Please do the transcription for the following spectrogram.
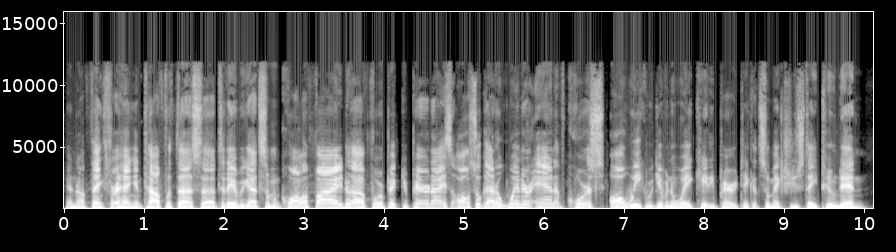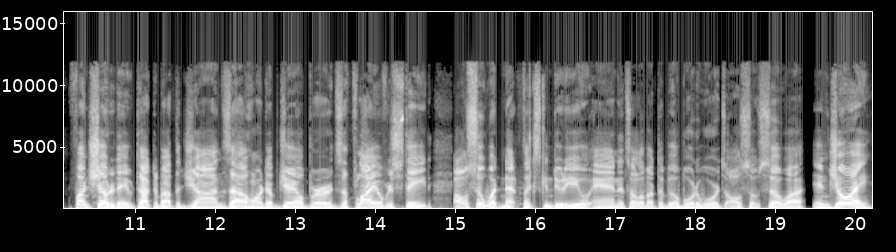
and uh, thanks for hanging tough with us. Uh, today, we got someone qualified uh, for Pick Your Paradise, also got a winner, and of course, all week we're giving away Katy Perry tickets, so make sure you stay tuned in. Fun show today. We talked about the Johns, uh, horned up jailbirds, the flyover state, also what Netflix can do to you, and it's all about the Billboard Awards also. So uh, enjoy.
